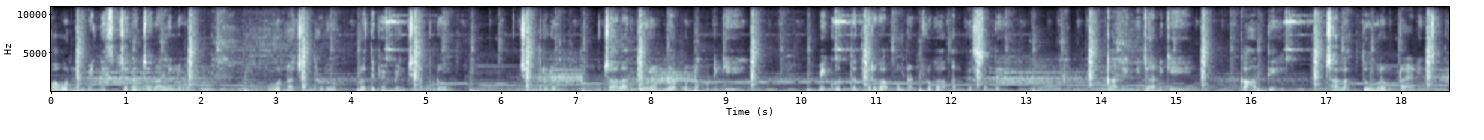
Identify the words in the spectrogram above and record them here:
పౌర్ణమి నిశ్చల జలాలలో పూర్ణ చంద్రుడు ప్రతిబింబించినప్పుడు చంద్రుడు చాలా దూరంలో ఉన్నప్పటికీ మీకు దగ్గరగా ఉన్నట్లుగా అనిపిస్తుంది. కానీ నిజానికి కాంతి చాలా దూరం ప్రయాణించింది.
